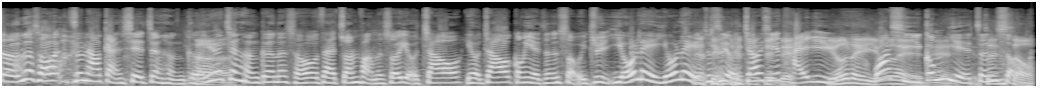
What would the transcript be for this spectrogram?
得那时候真的要感谢郑恒哥，因为郑恒哥那时候在专访的时候有教有教宫野真守一句有嘞有嘞，就是有教一些台语。有嘞有嘞。挖起宫野真守，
